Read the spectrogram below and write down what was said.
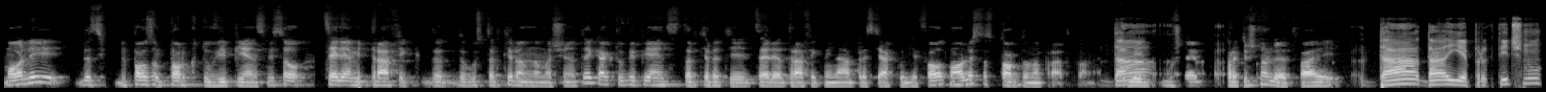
Мога ли да, си, да ползвам Tor като VPN? В смисъл, целият ми трафик да, да го стартирам на машината и както VPN стартират и целият трафик минава през тях по дефолт, мога ли с Tor да направя това? Да. Или, въобще, практично ли е това? И... Да, да, и е практично.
